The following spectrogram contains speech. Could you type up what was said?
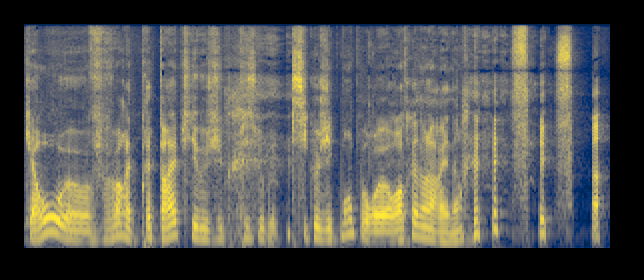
Caro, il va falloir être préparé psychologiquement pour rentrer dans l'arène. Hein. C'est ça.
